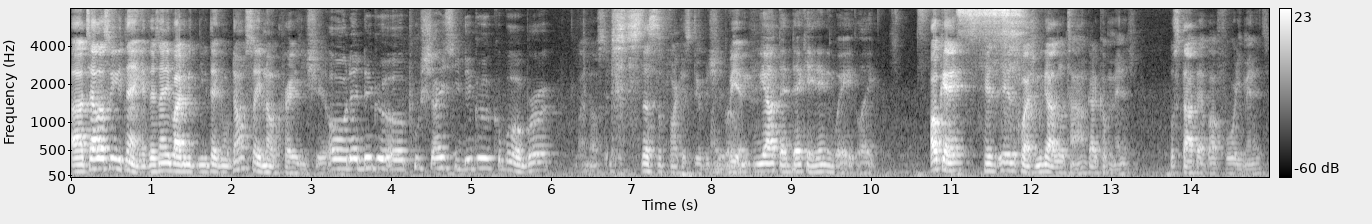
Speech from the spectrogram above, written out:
Uh, tell us who you think. If there's anybody you think, don't say no crazy shit. Oh, that nigga, uh, Pusheisty nigga. Come on, bro. Like, no, that's some fucking stupid shit. Bro, But yeah. we, we out that decade anyway. Like, Okay, here's, here's a question. We got a little time. Got a couple minutes. We'll stop at about 40 minutes.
